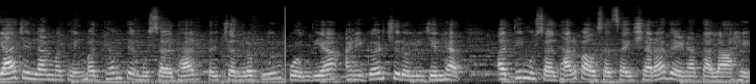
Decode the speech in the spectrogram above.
या जिल्ह्यांमध्ये मध्यम ते मुसळधार तर चंद्रपूर गोंदिया आणि गडचिरोली जिल्ह्यात अतिमुसळधार पावसाचा इशारा देण्यात आला आहे.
